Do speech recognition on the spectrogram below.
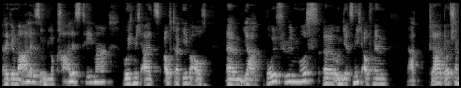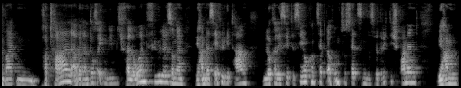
regionales und lokales Thema, wo ich mich als Auftraggeber auch ähm, ja wohlfühlen muss äh, und jetzt nicht auf einem ja, klar deutschlandweiten Portal, aber dann doch irgendwie mich verloren fühle, sondern wir haben da sehr viel getan, ein lokalisiertes SEO-Konzept auch umzusetzen. Das wird richtig spannend. Wir haben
